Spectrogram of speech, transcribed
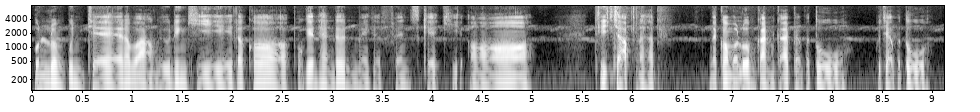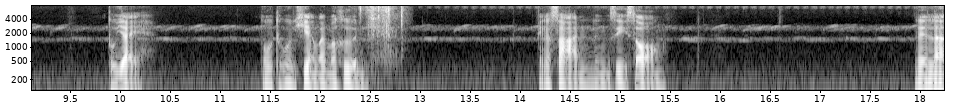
คุณรวมกุญแจระหว่าง building key แล้วก็ pocket handle make a fence gate key อ๋อ ที่จับนะครับ แล้วก็มารวมกันกลายเป็นประตู กุญแจประตู ประตูใหญ่โน้ตที่คุณเขียนไว้เมื่อคืน เอกสารหนึ่งสี่สอง เลล่า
